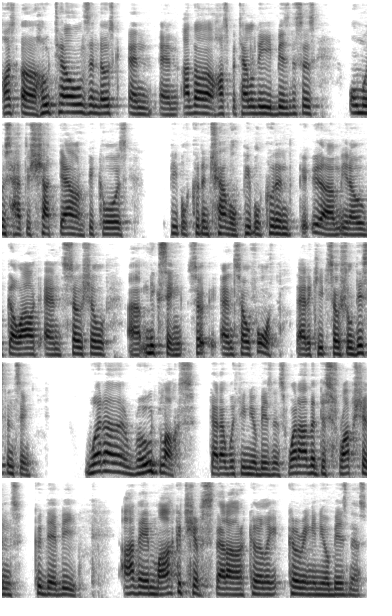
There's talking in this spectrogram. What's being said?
Uh, hotels and those and and other hospitality businesses almost had to shut down because people couldn't travel, people couldn't um, you know go out and social uh, mixing so and so forth. They had to keep social distancing. What are the roadblocks that are within your business? What other disruptions could there be? Are there market shifts that are occurring in your business?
